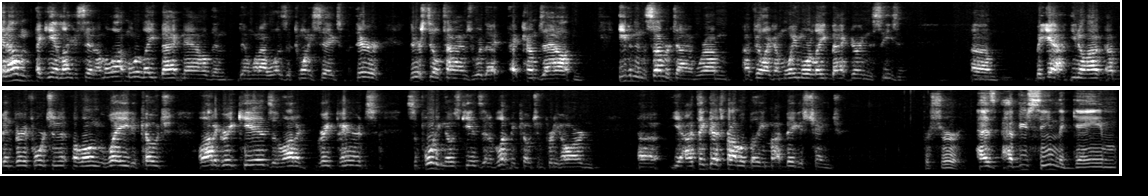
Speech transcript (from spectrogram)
And I'm again, like I said, I'm a lot more laid back now than than when I was at 26. But there there are still times where that that comes out and even in the summertime where I'm, I feel like I'm way more laid back during the season. Um, but yeah, you know, I, I've been very fortunate along the way to coach a lot of great kids and a lot of great parents supporting those kids that have let me coach them pretty hard. And uh, yeah, I think that's probably my biggest change. For sure. Has have you seen the game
